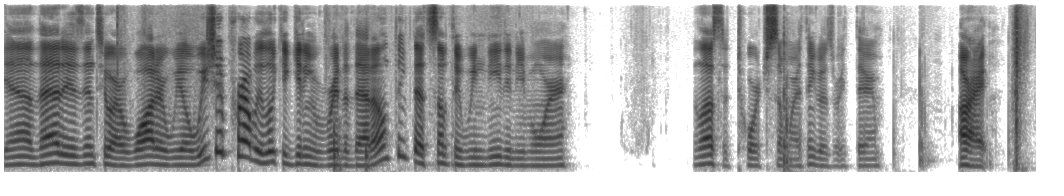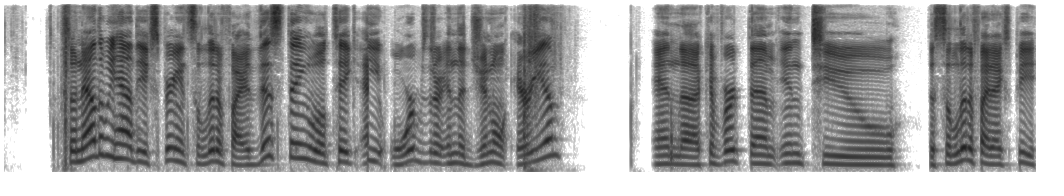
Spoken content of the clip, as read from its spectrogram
Yeah, that is into our water wheel. We should probably look at getting rid of that. I don't think that's something we need anymore. I lost a torch somewhere. I think it was right there. All right. So now that we have the experience solidifier, this thing will take any orbs that are in the general area and uh, convert them into the solidified XP.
